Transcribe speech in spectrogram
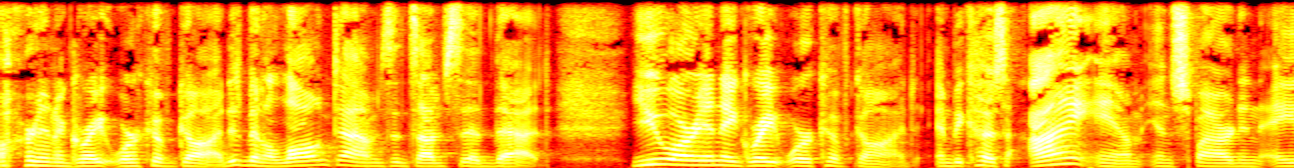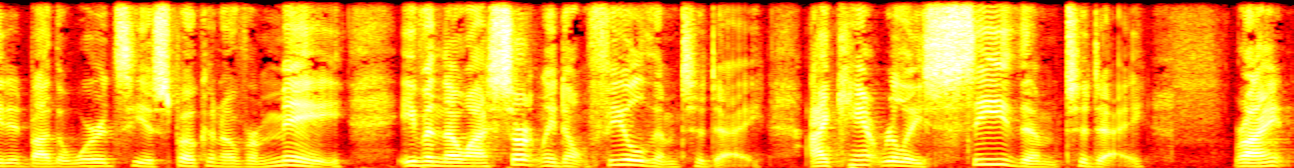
are in a great work of God. It's been a long time since I've said that. You are in a great work of God. And because I am inspired and aided by the words He has spoken over me, even though I certainly don't feel them today, I can't really see them today, right?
